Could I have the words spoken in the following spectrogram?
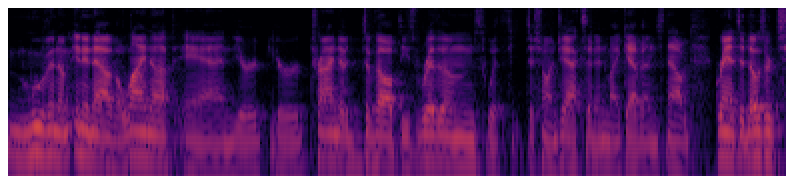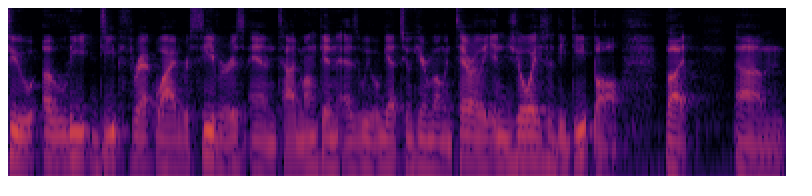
moving them in and out of the lineup, and you're you're trying to develop these rhythms with DeSean Jackson and Mike Evans. Now, granted, those are two elite deep threat wide receivers, and Todd Monken, as we will get to here momentarily, enjoys the deep ball, but. Um,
